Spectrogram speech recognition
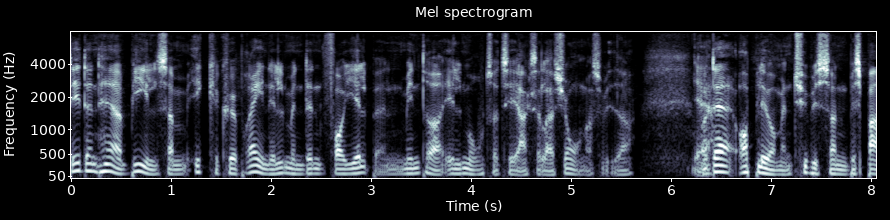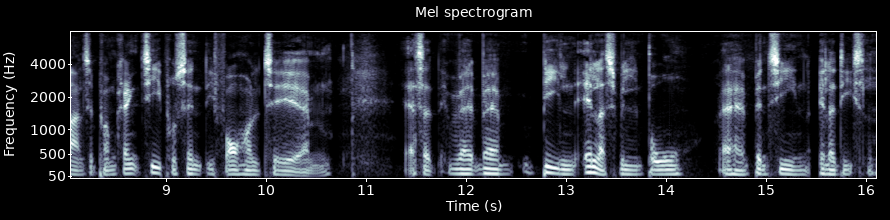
Det er den her bil, som ikke kan køre på ren el, men den får hjælp af en mindre elmotor til acceleration osv. Ja. Og der oplever man typisk sådan en besparelse på omkring 10% i forhold til, øhm, altså, hvad, hvad bilen ellers ville bruge af benzin eller diesel.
